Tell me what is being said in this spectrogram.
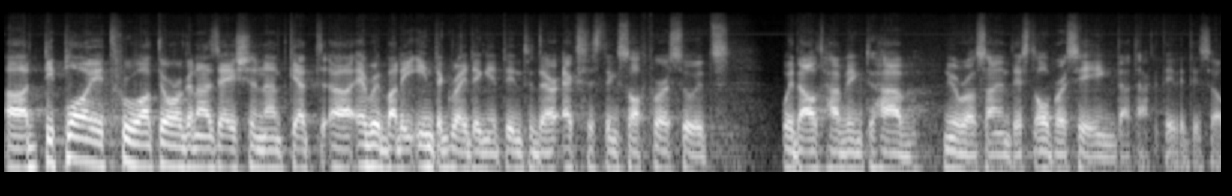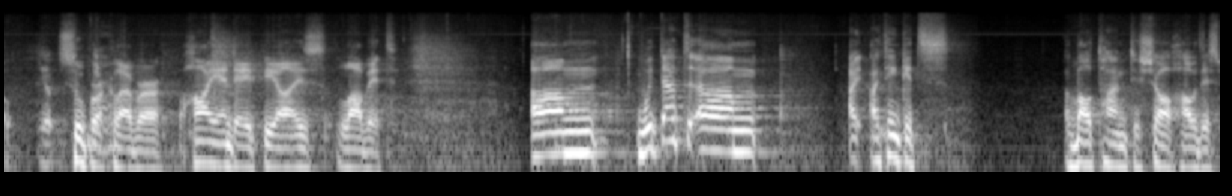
uh, deploy it throughout the organization and get uh, everybody integrating it into their existing software suites without having to have neuroscientists overseeing that activity. So yep. super yeah. clever, high-end APIs, love it. Um, with that, um, I, I, think it's about time to show how this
